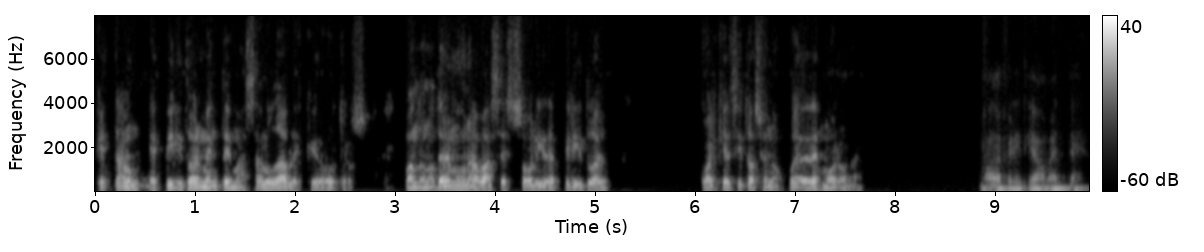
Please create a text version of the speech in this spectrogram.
que están espiritualmente más saludables que otros. Cuando no tenemos una base sólida espiritual, cualquier situación nos puede desmoronar. No, definitivamente.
